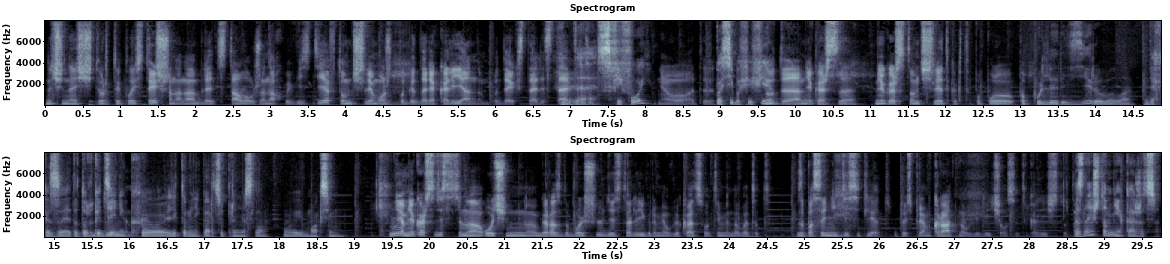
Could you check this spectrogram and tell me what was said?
начиная с четвертой PlayStation, она, блядь, стала уже нахуй везде, в том числе, может, благодаря кальянам, куда их стали ставить. Да, с фифой? Вот. Спасибо фифе? Ну да, мне кажется, мне кажется, в том числе это как-то попу- популяризировало. Да хз, это только Гейминг. денег э, Electronic Arts принесло. Ой, максимум. Не, мне кажется, действительно, очень э, гораздо больше людей стали играми увлекаться вот именно в этот за последние 10 лет. То есть прям кратно увеличилось это количество. А знаешь, что мне кажется?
